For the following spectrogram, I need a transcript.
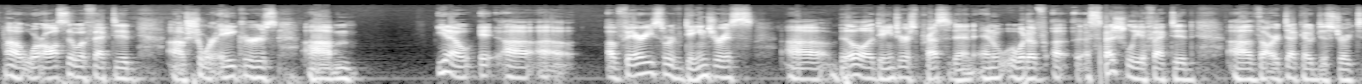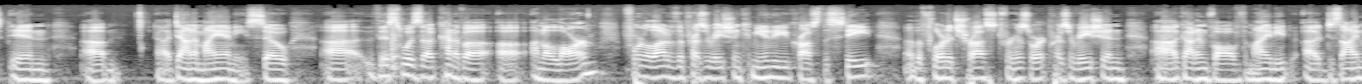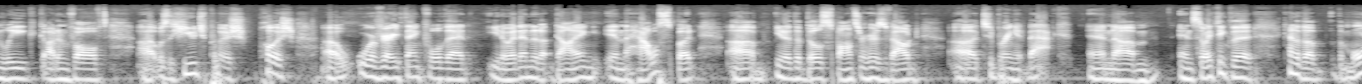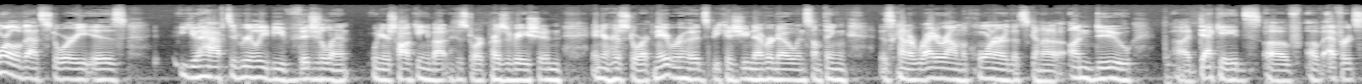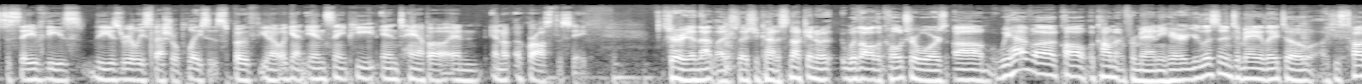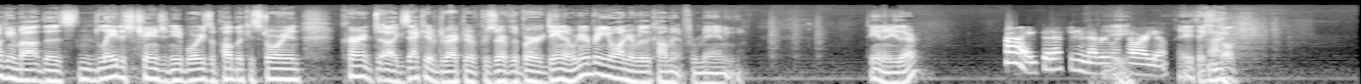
uh, were also affected. Uh, Shore Acres, um, you know, it, uh, uh, a very sort of dangerous. Uh, bill, a dangerous precedent, and would have uh, especially affected uh, the Art Deco district in um, uh, down in Miami. So uh, this was a kind of a, a an alarm for a lot of the preservation community across the state. Uh, the Florida Trust for Historic Preservation uh, got involved. The Miami uh, Design League got involved. Uh, it was a huge push. Push. We're very thankful that you know it ended up dying in the House, but uh, you know the bill's sponsor has vowed to bring it back. And um, and so I think that kind of the the moral of that story is you have to really be vigilant when you're talking about historic preservation in your historic neighborhoods because you never know when something is kind of right around the corner that's going to undo uh, decades of, of efforts to save these these really special places both you know again in St. Pete in Tampa and and across the state Sure, yeah, and that legislation kind of snuck in with, with all the culture wars. Um, we have a call, a comment from Manny here. You're listening to Manny Leto. He's talking about the latest change in Ybor. He's a public historian, current uh, executive director of Preserve the Burg. Dana, we're going to bring you on here with a comment from Manny. Dana, are you there? Hi, good afternoon, everyone. Hey. How are you? Hey, thanks Hi. for calling.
